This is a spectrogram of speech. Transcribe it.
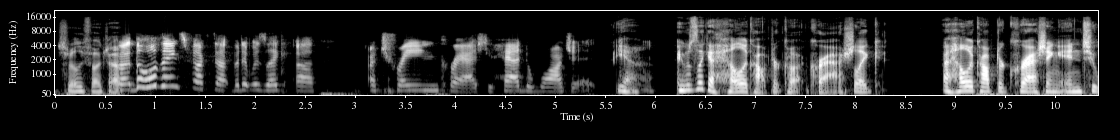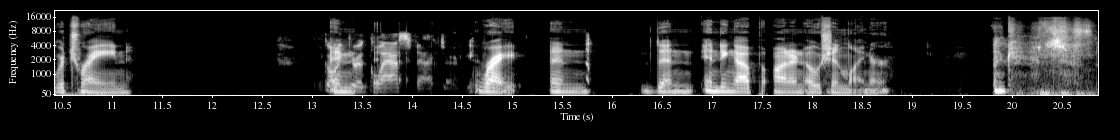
It's really fucked up. But the whole thing's fucked up. But it was like a a train crash. You had to watch it. Yeah. know? It was like a helicopter crash, like a helicopter crashing into a train. Going And- through a glass factory. Right. And then ending up on an ocean liner. Like, it just,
